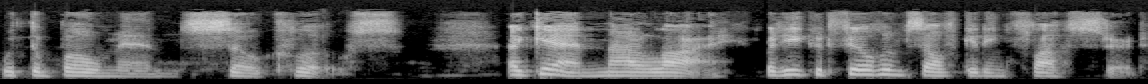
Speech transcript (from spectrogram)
with the bone men so close. Again, not a lie, but he could feel himself getting flustered,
